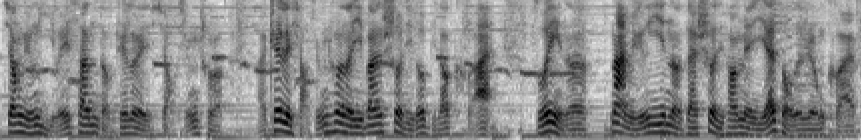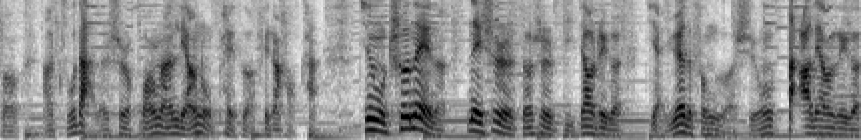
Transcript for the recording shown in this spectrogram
江铃以为三等这类小型车啊。这类小型车呢，一般设计都比较可爱，所以呢，纳米零一呢在设计方面也走的这种可爱风啊，主打的是黄蓝两种配色，非常好看。进入车内呢，内饰则是比较这个简约的风格，使用大量这个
